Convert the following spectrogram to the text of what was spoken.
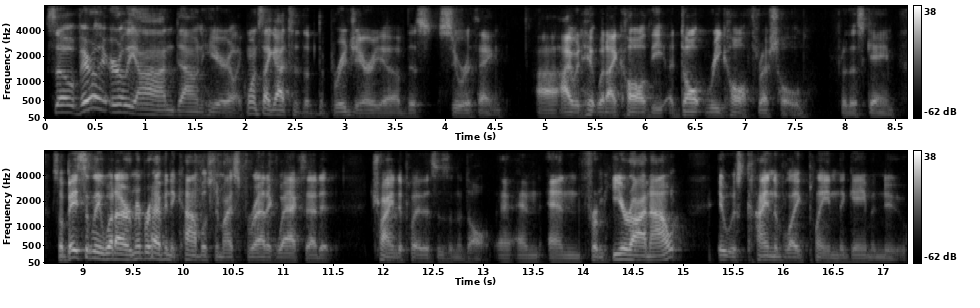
So very early on down here, like once I got to the, the bridge area of this sewer thing, uh, I would hit what I call the adult recall threshold for this game. So basically, what I remember having accomplished in my sporadic wax at it, trying to play this as an adult, and and, from here on out, it was kind of like playing the game anew,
